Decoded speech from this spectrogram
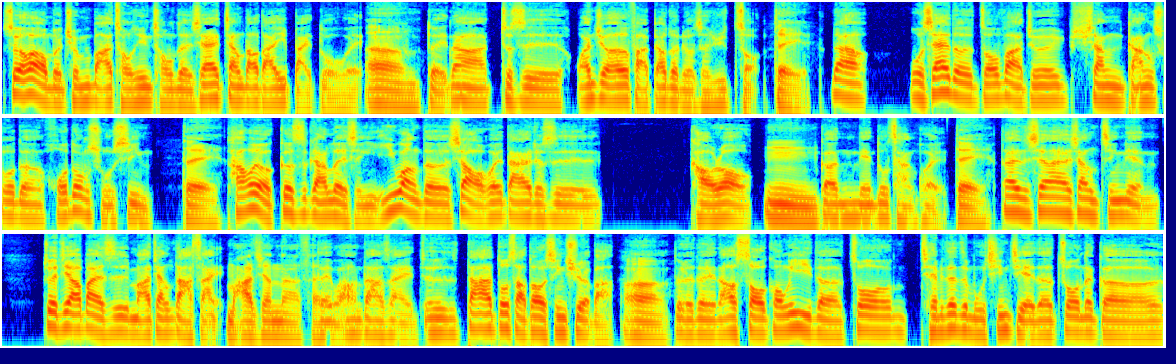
所以后来我们全部把它重新重整，现在降到大概一百多位。嗯，对，那就是完全合法标准流程去走。对，那我现在的走法就会像刚刚说的活动属性，对，它会有各式各样类型。以往的校友会大概就是烤肉，嗯，跟年度餐会，对。但是现在像今年最近要办的是麻将大赛，麻将大赛，对，麻将大赛就是大家多少都有兴趣了吧？嗯，对对对。然后手工艺的做前面阵子母亲节的做那个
